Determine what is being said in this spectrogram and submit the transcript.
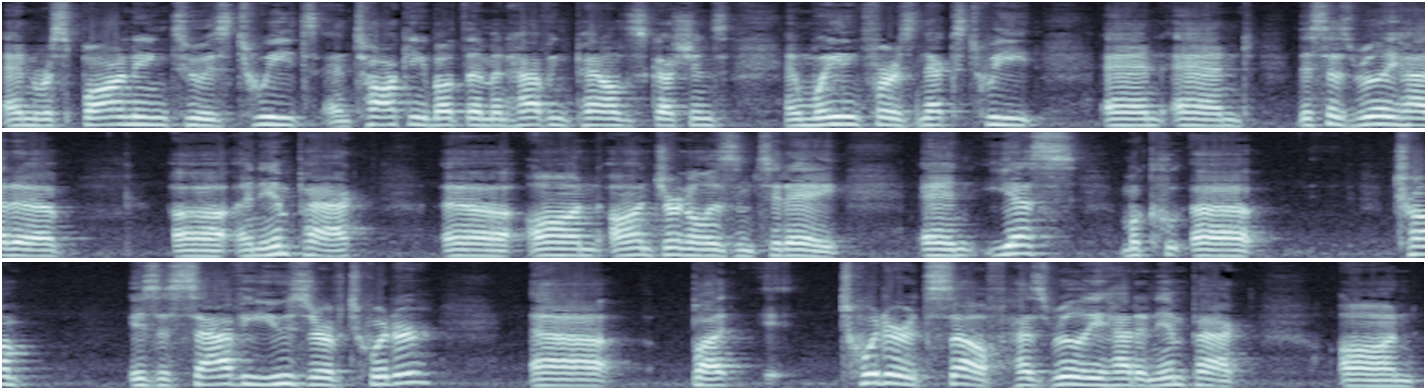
and responding to his tweets and talking about them and having panel discussions and waiting for his next tweet and and this has really had a uh, an impact uh, on on journalism today. And yes, McC- uh, Trump is a savvy user of Twitter, uh, but Twitter itself has really had an impact on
